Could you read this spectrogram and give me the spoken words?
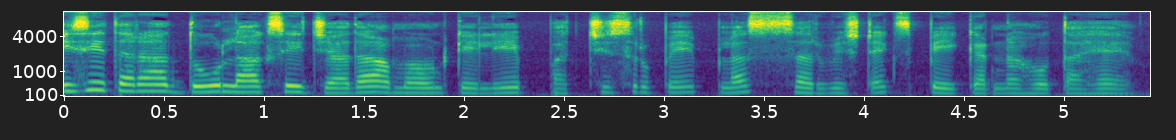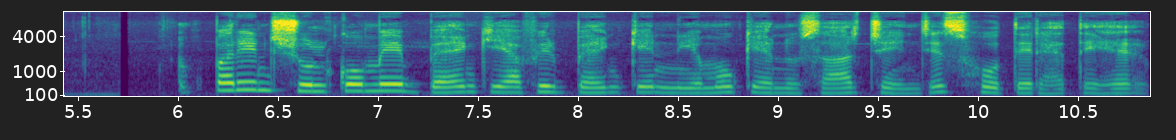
इसी तरह दो लाख से ज़्यादा अमाउंट के लिए पच्चीस रुपये प्लस सर्विस टैक्स पे करना होता है। पर इन शुल्कों में बैंक या फिर बैंक के नियमों के अनुसार चेंजेस होते रहते हैं।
